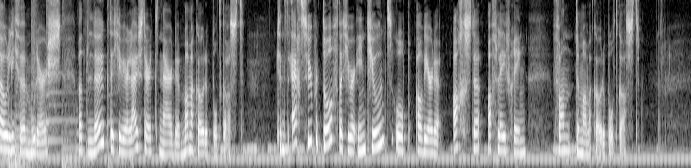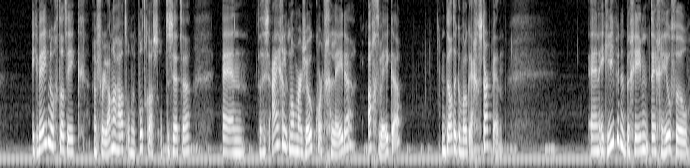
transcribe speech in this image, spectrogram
Hallo lieve moeders. Wat leuk dat je weer luistert naar de Mama Code podcast. Ik vind het echt super tof dat je weer intuned op alweer de achtste aflevering van de Mama Code podcast. Ik weet nog dat ik een verlangen had om de podcast op te zetten. En dat is eigenlijk nog maar zo kort geleden, acht weken, dat ik hem ook echt gestart ben. En ik liep in het begin tegen heel veel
